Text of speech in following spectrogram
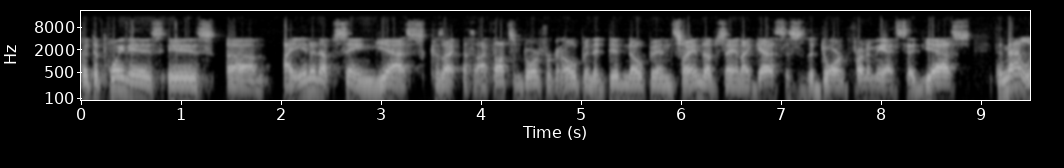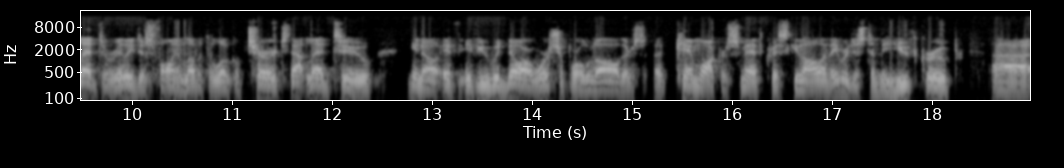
but the point is, is um, I ended up saying yes because I I thought some doors were going to open that didn't open, so I ended up saying, I guess this is the door in front of me. I said yes. Then that led to really just falling in love with the local church. That led to you know, if, if you would know our worship world at all, there's uh, Kim Walker Smith, Chris Quilala. They were just in the youth group, uh,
